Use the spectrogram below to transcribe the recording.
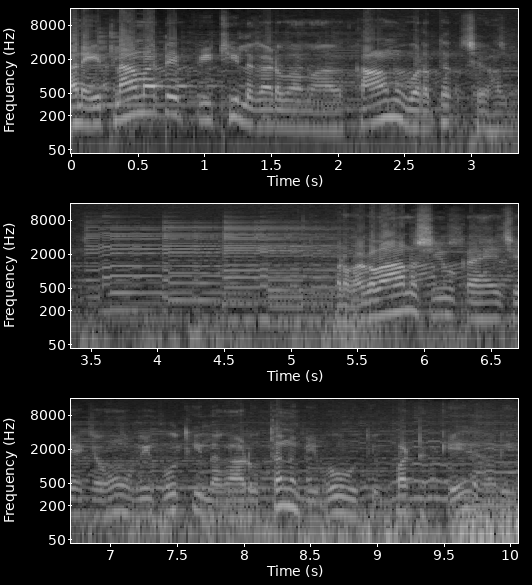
અને એટલા માટે પીઠી લગાડવામાં આવે. કામ વર્ધક છે હવે. પણ ભગવાન શિવ કહે છે કે હું વિભૂતિ લગાડું, તન વિભૂતિ પટ કે હરી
